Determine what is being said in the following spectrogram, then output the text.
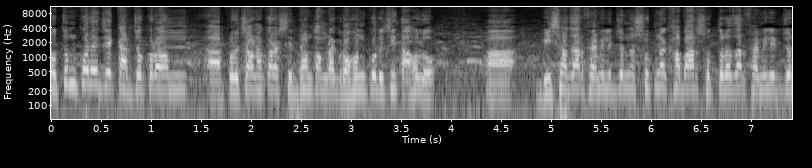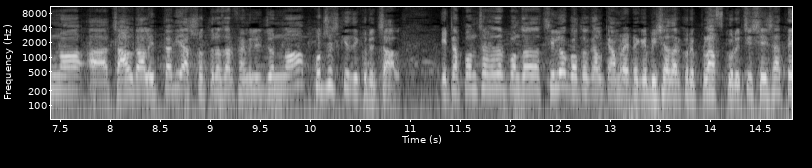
নতুন করে যে কার্যক্রম পরিচালনা করার সিদ্ধান্ত আমরা গ্রহণ করেছি তা হলো বিশ হাজার ফ্যামিলির জন্য শুকনো খাবার, সত্তর হাজার ফ্যামিলির জন্য চাল, ডাল ইত্যাদি আর সত্তর হাজার ফ্যামিলির জন্য পঁচিশ কেজি করে চাল। এটা পঞ্চাশ হাজার পঞ্চাশ হাজার ছিল, গতকালকে আমরা এটাকে বিশ হাজার করে প্লাস করেছি। সেই সাথে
